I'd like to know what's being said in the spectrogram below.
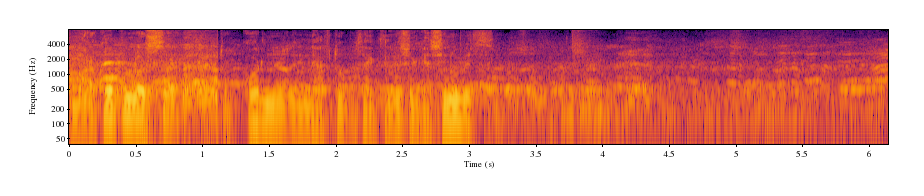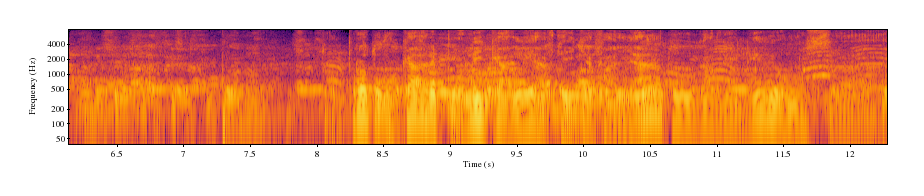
ο Μαρκόπουλος το κόρνερ είναι αυτό που θα εκτελέσει ο Γιασίνοβιτς. Το πρώτο δοκάρι πολύ καλή αυτή η κεφαλιά του Γαβριλίδη όμως ε,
